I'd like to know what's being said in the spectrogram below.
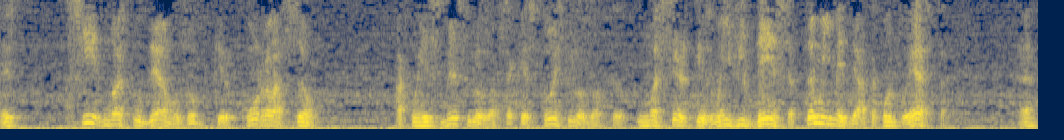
É isso? Se nós pudermos obter com relação a conhecimentos filosóficos, a questões filosóficas, uma certeza, uma evidência tão imediata quanto esta, né,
